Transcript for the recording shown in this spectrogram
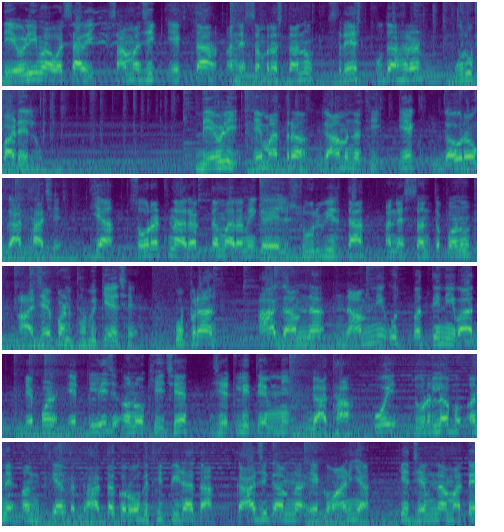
દેવળીમાં વસાવી સામાજિક એકતા અને સમરસતાનું શ્રેષ્ઠ ઉદાહરણ પૂરું પાડેલું. દેવળી એ માત્ર ગામ નથી, એક ગૌરવ ગાથા છે. જ્યાં સોરઠના રક્તમાં રમી ગયેલ શૂરવીરતા અને સંતપણું આજે પણ ધબકે છે. ઉપરાંત, આ ગામના નામની ઉત્પત્તિની વાત એ પણ એટલી જ અનોખી છે જેટલી તેમની ગાથા. કોઈ દુર્લભ અને અત્યંત ઘાતક રોગથી પીડાતા કાજ ગામના એક વાણિયા કે જેમના માટે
